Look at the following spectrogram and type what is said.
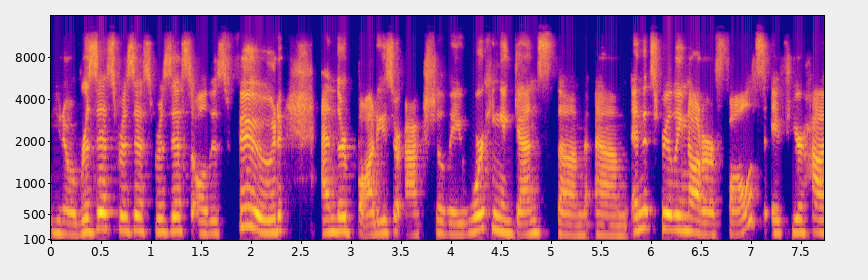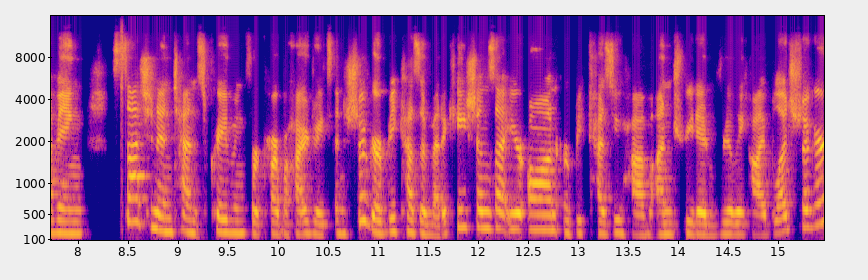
you know, resist, resist, resist all this food, and their bodies are actually working against them. Um, and it's really not our fault if you're having such an intense craving for carbohydrates and sugar because of medications that you're on or because you have untreated really high blood sugar.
